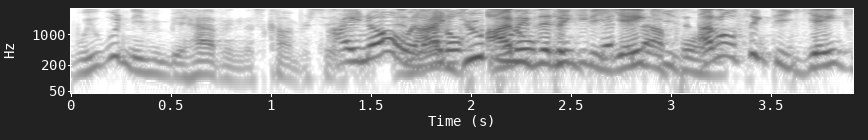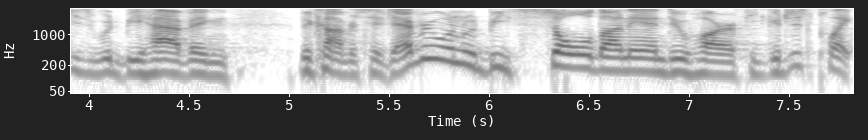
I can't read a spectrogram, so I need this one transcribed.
we wouldn't even be having this conversation. I know, and I don't- do believe don't think the Yankees. I don't think the Yankees would be having the conversation. Everyone would be sold on Andujar if he could just play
